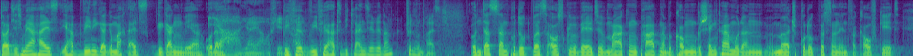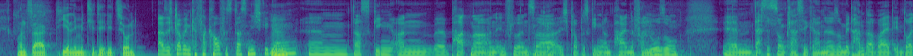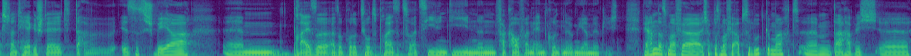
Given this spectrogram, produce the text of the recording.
deutlich mehr heißt, ihr habt weniger gemacht, als gegangen wäre, oder? Ja, ja, ja, auf jeden wie Fall. Viel, wie viel hatte die Kleinserie dann? 35. Und das ist dann ein Produkt, was ausgewählte Markenpartner bekommen, geschenkt haben oder ein Merch-Produkt, was dann in den Verkauf geht und sagt, hier limitierte Edition? Also ich glaube, in Verkauf ist das nicht gegangen. Mhm. Ähm, das ging an äh, Partner, an Influencer. Okay. Ich glaube, es ging an ein paar in eine Verlosung. Ähm, das ist so ein Klassiker, ne? so mit Handarbeit in Deutschland hergestellt. Da ist es schwer, ähm, Preise, also Produktionspreise zu erzielen, die einen Verkauf an Endkunden irgendwie ermöglichen. Wir haben das mal für, ich habe das mal für Absolut gemacht. Ähm, da habe ich äh,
